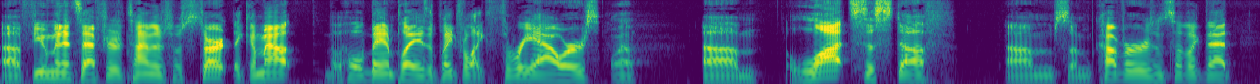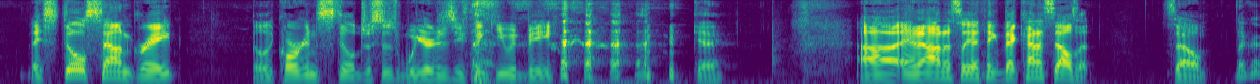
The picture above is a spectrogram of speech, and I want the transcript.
a few minutes after the time they're supposed to start, they come out, the whole band plays. They played for like three hours. Wow. Um, lots of stuff, um, some covers and stuff like that. They still sound great. Billy Corgan's still just as weird as you think he would be. Okay. uh, and honestly, I think that kind of sells it. So, Okay.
